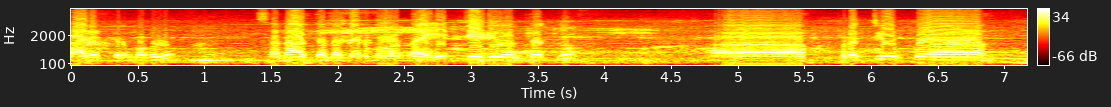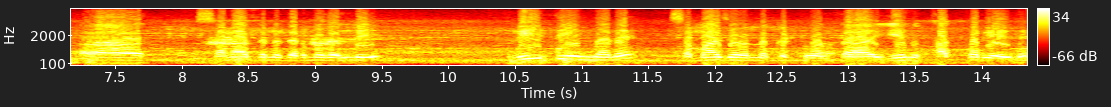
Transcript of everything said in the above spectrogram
ಕಾರ್ಯಕ್ರಮಗಳು, ಸನಾತನ ಧರ್ಮವನ್ನ ಎತ್ತಿ ಹಿಡಿಯುವಂಥದ್ದು ಪ್ರತಿಯೊಬ್ಬ ಸನಾತನ ಧರ್ಮದಲ್ಲಿ ಪ್ರೀತಿಯಿಂದನೇ ಸಮಾಜವನ್ನ ಕಟ್ಟುವಂತಹ ಏನು ತಾತ್ಪರ್ಯ ಇದೆ,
